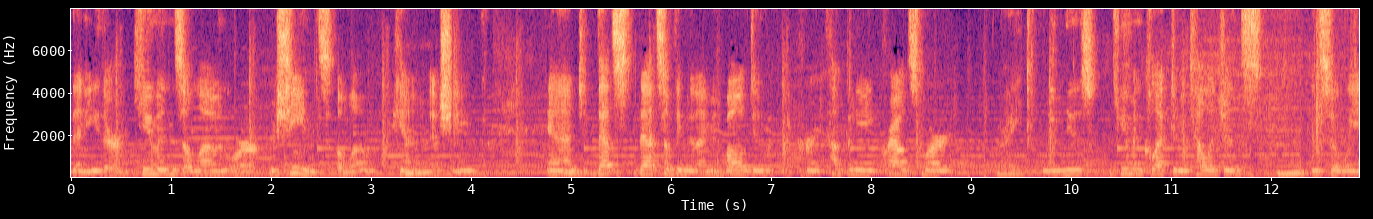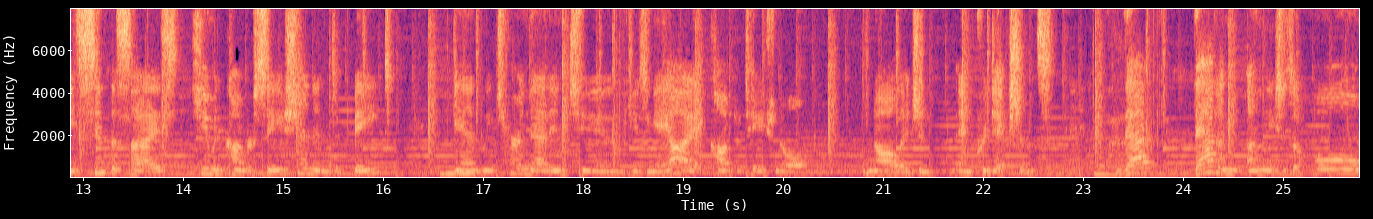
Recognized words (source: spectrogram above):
than either humans alone or machines alone can mm-hmm. achieve. And that's that's something that I'm involved in with my current company, CrowdSmart, Right. We use human collective intelligence, mm-hmm. and so we synthesize human conversation and debate, mm-hmm. and we turn that into using AI computational knowledge and, and predictions. Wow. That that un- unleashes a whole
